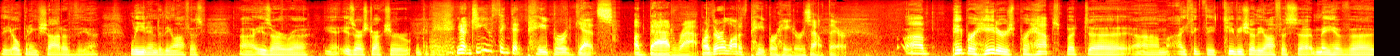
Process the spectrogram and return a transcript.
the opening shot of the uh, lead into the office uh, is our uh, yeah, is our structure. Okay. Now, do you think that paper gets a bad rap? Are there a lot of paper haters out there? Paper haters, perhaps, but uh, um, I think the TV show The Office uh, may have uh,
